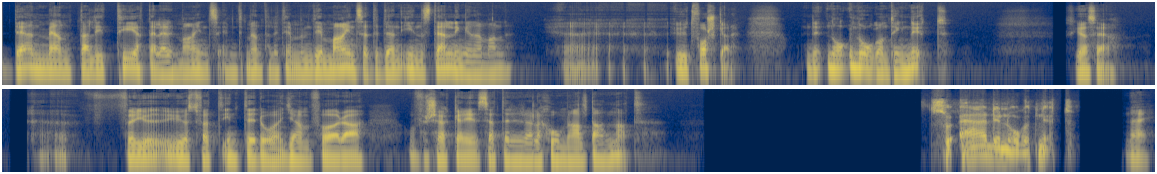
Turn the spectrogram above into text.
den mentaliteten, eller mindset, inte mentalitet, men det mindset, den inställningen när man eh, utforskar Nå någonting nytt. Ska jag säga. Eh, för just för att inte då jämföra och försöka sätta det i relation med allt annat. Så är det något nytt? Nej.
